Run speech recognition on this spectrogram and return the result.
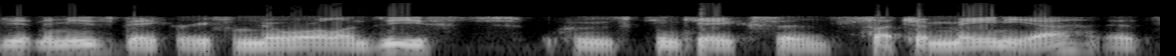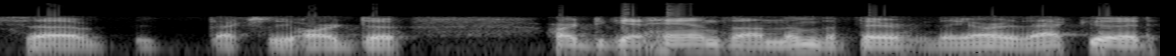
Vietnamese bakery from New Orleans East, whose king cakes are such a mania. It's uh, actually hard to hard to get hands on them, but they're they are that good.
